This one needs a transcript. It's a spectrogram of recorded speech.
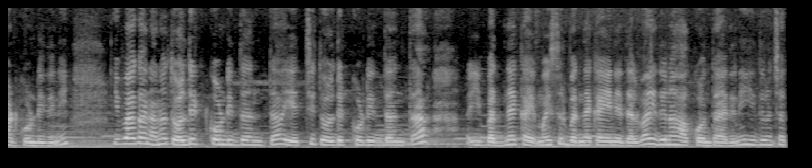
ಮಾಡ್ಕೊಂಡಿದ್ದೀನಿ. ಇವಾಗ ನಾನು ತೊಳೆದಿಟ್ಕೊಂಡಿದ್ದಂಥ ಹೆಚ್ಚಿ ತೊಳೆದಿಟ್ಕೊಂಡಿದ್ದಂಥ ಈ ಬದನೆಕಾಯಿ, ಮೈಸೂರು ಬದನೆಕಾಯಿ ಏನಿದೆ ಅಲ್ವಾ? ಇದನ್ನು ಹಾಕ್ಕೊತಾ ಇದ್ದೀನಿ. ಇದನ್ನು ಚೆನ್ನಾಗಿ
